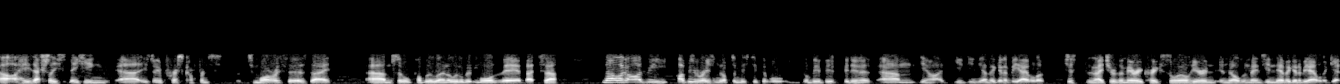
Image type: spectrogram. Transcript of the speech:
Uh, he's actually speaking. Uh, he's doing a press conference tomorrow, Thursday. Um, so we'll probably learn a little bit more there. But uh, no, like I'd be I'd be reasonably optimistic that we'll there'll be a bit bit in it. Um, you know, you, you're never going to be able to. Just the nature of the Merri Creek soil here in, in Melbourne means you're never going to be able to get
